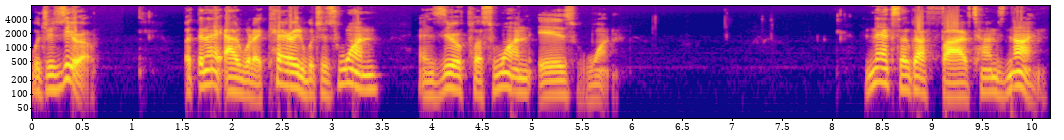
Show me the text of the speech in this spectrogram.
which is 0. But then I add what I carried, which is 1, and 0 plus 1 is 1. Next, I've got 5 times 9.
